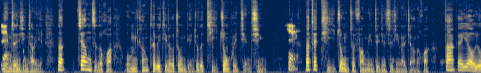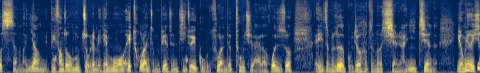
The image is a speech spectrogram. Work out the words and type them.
炎症性肠炎。那这样子的话，我们刚刚特别提到个重点，就是体重会减轻。对。那在体重这方面这件事情来讲的话。大概要有什么样？比方说，我们主人每天摸，哎，突然怎么变成脊椎骨突然就凸起来了，或者说，哎，怎么肋骨就怎么显然易见了？有没有一些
